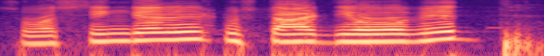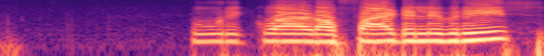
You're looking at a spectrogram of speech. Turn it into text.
so a single to start the over with, two required of five deliveries.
